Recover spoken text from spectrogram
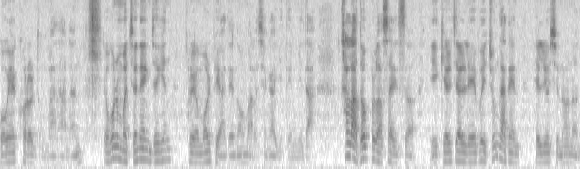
고에코를 동반하는 요거는 뭐 전형적인 프레모몰피 아데노마로 생각이 됩니다. 칼라 도플러스에서 이 결절 내부의 중과된 헬류신호는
